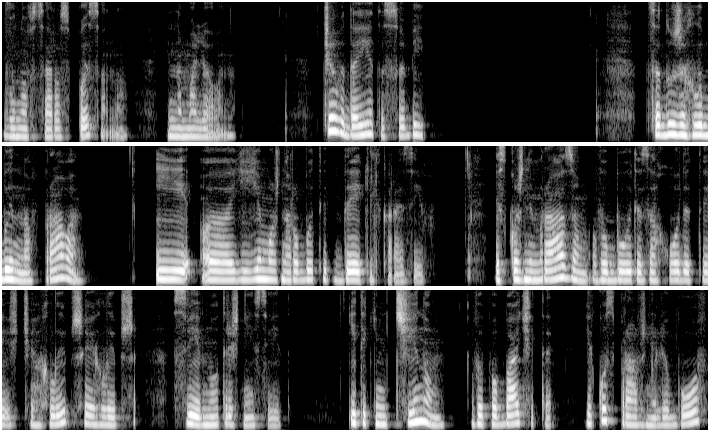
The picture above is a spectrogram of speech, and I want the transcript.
Воно все розписано і намальовано. Що ви даєте собі? Це дуже глибинна вправа, і е, її можна робити декілька разів. І з кожним разом ви будете заходити ще глибше і глибше в свій внутрішній світ. І таким чином ви побачите, яку справжню любов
